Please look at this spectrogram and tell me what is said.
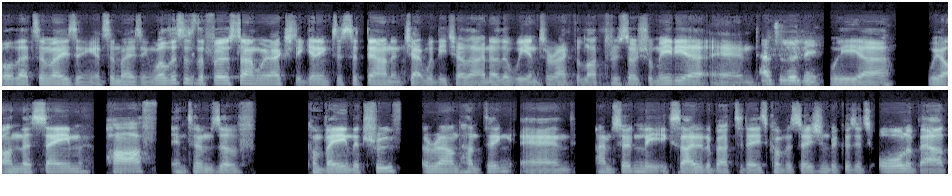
well, that's amazing. It's amazing. Well, this is the first time we're actually getting to sit down and chat with each other. I know that we interact a lot through social media, and Absolutely. we uh, we are on the same path in terms of conveying the truth around hunting. And I'm certainly excited about today's conversation because it's all about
